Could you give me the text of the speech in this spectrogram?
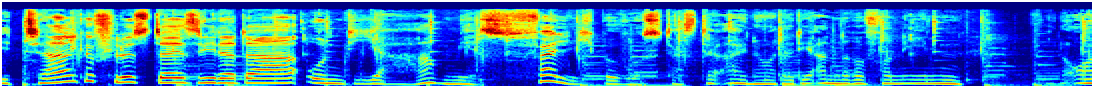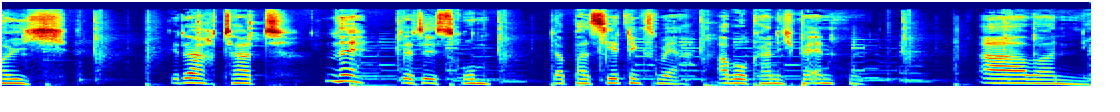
Digitalgeflüster ist wieder da und ja, mir ist völlig bewusst, dass der eine oder die andere von Ihnen, von euch, gedacht hat, ne, das ist rum, da passiert nichts mehr, Abo kann ich beenden. Aber nee,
